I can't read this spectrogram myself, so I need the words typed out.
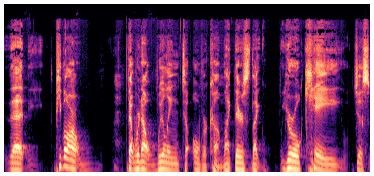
that people aren't that we're not willing to overcome. Like there's like you're okay just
